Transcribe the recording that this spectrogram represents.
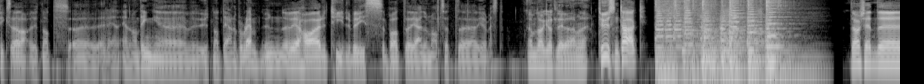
fikse det, da, uten at eh, Eller en, en eller annen ting, Uh, uten at det er noe problem. Jeg har tydelig bevis på at jeg normalt sett uh, gjør mest. Ja, men Da gratulerer jeg deg med det. Tusen takk! Det har skjedd eh,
